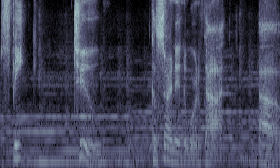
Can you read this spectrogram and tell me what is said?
speak to concerning the Word of God. Uh,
